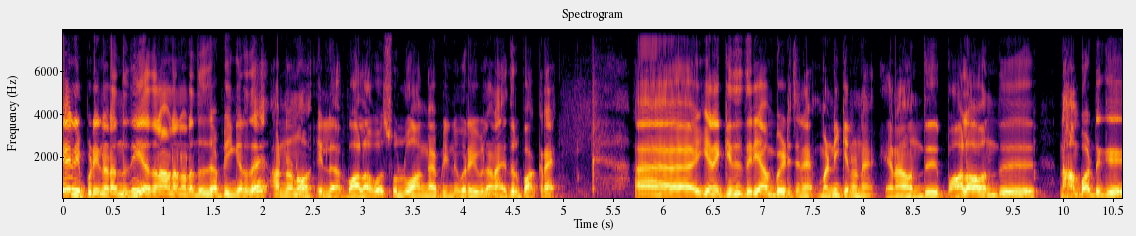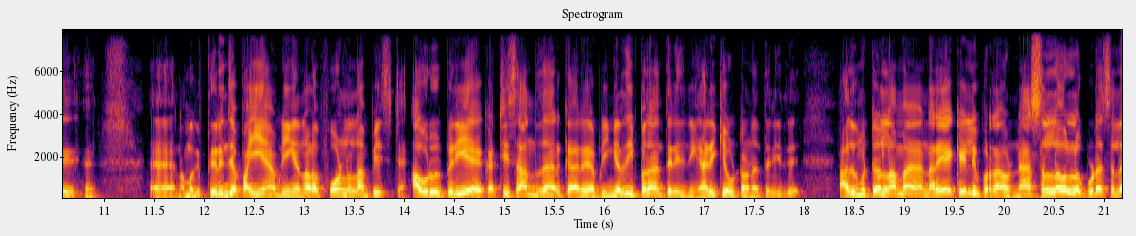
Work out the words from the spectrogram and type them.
ஏன் இப்படி நடந்தது எதனால் நடந்தது அப்படிங்கிறத அண்ணனோ இல்லை பாலாவோ சொல்லுவாங்க அப்படின்னு விரைவில் நான் எதிர்பார்க்குறேன். எனக்கு இது தெரியாமல் போயிடுச்சுனே மன்னிக்கணுண்ணே. ஏன்னா வந்து பாலா வந்து நான் பாட்டுக்கு நமக்கு தெரிஞ்ச பையன் அப்படிங்கிறனால ஃபோன்லாம் பேசிட்டேன். அவர் ஒரு பெரிய கட்சி சார்ந்து தான் இருக்கார் அப்படிங்கிறது இப்போ தான் தெரியுது. நீங்கள் அறிக்கை விட்டோன்னே தெரியுது. அது மட்டும் இல்லாமல் நிறைய கேள்விப்படுறேன் அவர் நேஷனல் லெவலில் கூட சில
